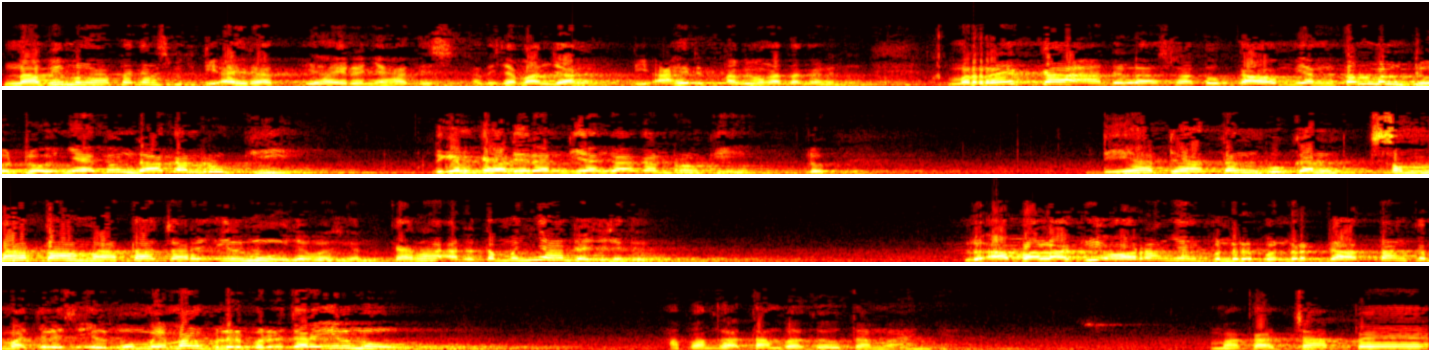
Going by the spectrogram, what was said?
Nabi mengatakan seperti di akhirat, di akhirnya hadis. Hadisnya panjang, di akhir Nabi mengatakan itu. Mereka adalah suatu kaum yang teman duduknya itu tidak akan rugi. Dengan kehadiran dia nggak akan rugi. Loh, dia datang bukan semata-mata cari ilmu ya mas kan, karena ada temennya ada di situ. Loh, apalagi orang yang benar-benar datang ke majelis ilmu memang benar-benar cari ilmu. Apa nggak tambah keutamaannya? Maka capek,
